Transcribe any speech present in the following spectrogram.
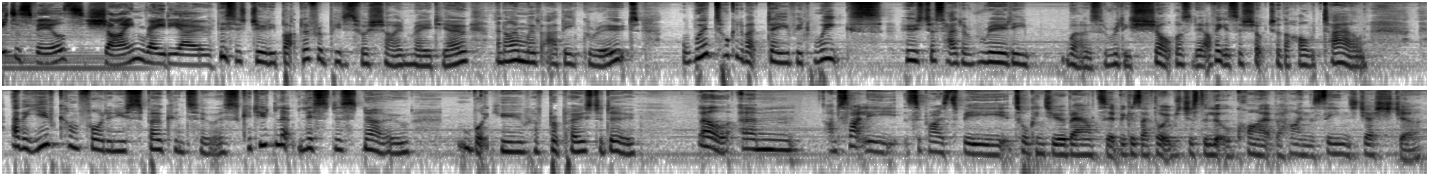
Petersfield's Shine Radio. This is Julie Butler from Petersfield Shine Radio, and I'm with Abi Grute. We're talking about David Weeks, who's just had a really, well, it's a really shock, wasn't it? I think it's a shock to the whole town. Abby, you've come forward and you've spoken to us. Could you let listeners know what you have proposed to do? Well, um, I'm slightly surprised to be talking to you about it because I thought it was just a little quiet behind the scenes gesture.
